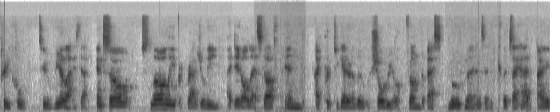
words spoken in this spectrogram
pretty cool to realize that. And so slowly but gradually, I did all that stuff and I put together a little show reel from the best movements and clips I had. I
